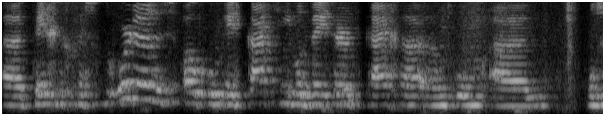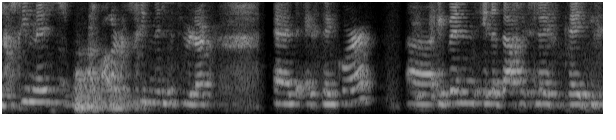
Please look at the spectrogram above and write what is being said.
uh, tegen de gevestigde orde. Dus ook om educatie wat beter te krijgen rondom uh, onze geschiedenis, dus onze aller geschiedenis natuurlijk. En even denken hoor. Uh, ik ben in het dagelijks leven creatief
